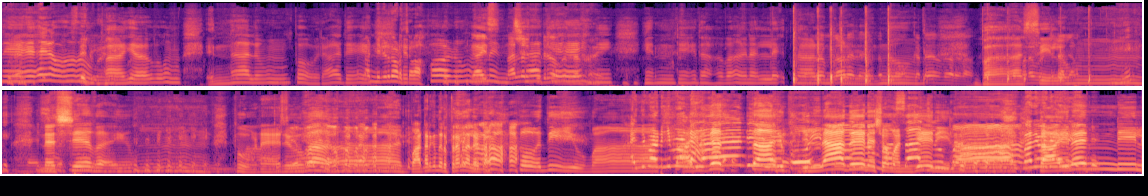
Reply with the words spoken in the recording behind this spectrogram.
നേരവും ഭയവും എന്നാലും പോരാതെ. എപ്പോഴും എന്റേതാവാനല്ലേ താളം. ബാസിലും നശവയും പുണരുവാൻ പാട്ടൊക്കെ നിർത്തണം നല്ല ഇനി കൊതിയുമാരും ഇല്ലാതെ. തായ്ലൻഡിൽ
